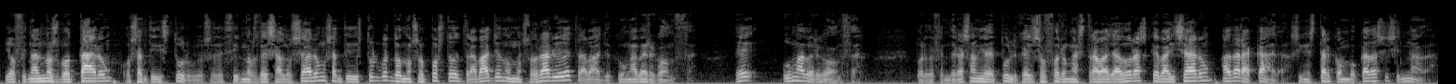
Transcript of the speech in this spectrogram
e ao final nos votaron os antidisturbios é dicir, nos desaloxaron os antidisturbios do noso posto de traballo, no noso horario de traballo que é unha vergonza é unha vergonza por defender a sanidade pública. E iso foron as traballadoras que baixaron a dar a cara sin estar convocadas e sin nada.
